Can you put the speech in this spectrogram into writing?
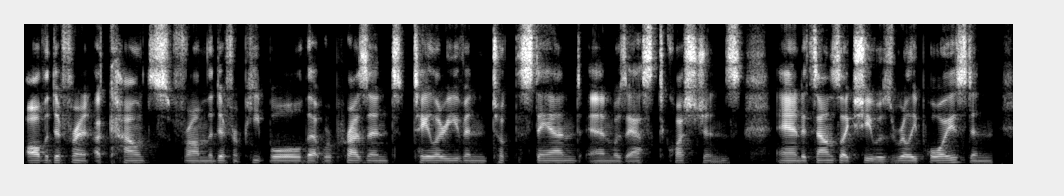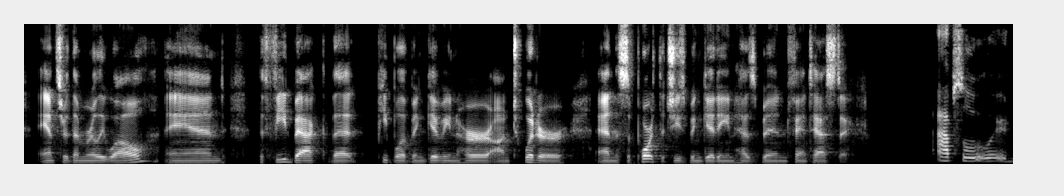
all the different accounts from the different people that were present. Taylor even took the stand and was asked questions, and it sounds like she was really poised and answered them really well. And the feedback that people have been giving her on Twitter and the support that she's been getting has been fantastic. Absolutely.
